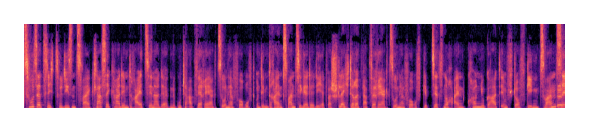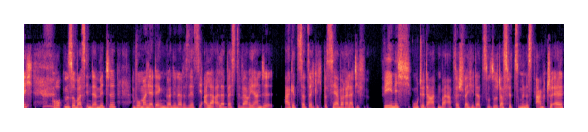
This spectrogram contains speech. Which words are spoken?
zusätzlich zu diesen zwei Klassiker, dem 13er, der eine gute Abwehrreaktion hervorruft, und dem 23er, der die etwas schlechtere Abwehrreaktion hervorruft, gibt's jetzt noch einen Konjugatimpfstoff gegen 20 Gruppen, sowas in der Mitte, wo man ja denken könnte, na, das ist jetzt die aller, allerbeste Variante. Da gibt's tatsächlich bisher aber relativ wenig gute Daten bei Abwehrschwäche dazu, so dass wir zumindest aktuell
